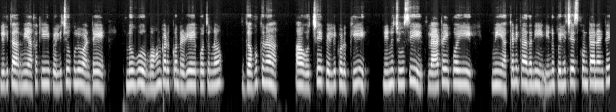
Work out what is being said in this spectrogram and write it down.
లిఖిత మీ అక్కకి పెళ్ళి చూపులు అంటే నువ్వు మొహం కడుక్కొని రెడీ అయిపోతున్నావు? గబుక్కున ఆ వచ్చే పెళ్ళి కొడుక్కి నిన్ను చూసి ఫ్లాట్ అయిపోయి మీ అక్కని కాదని నిన్ను పెళ్ళి చేసుకుంటానంటే?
